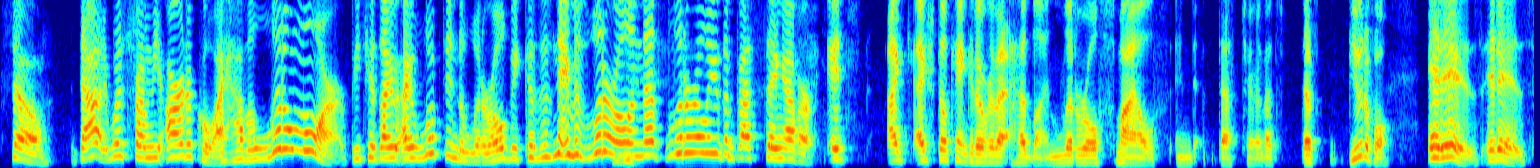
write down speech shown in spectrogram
So that was from the article. I have a little more because I, I looked into literal because his name is literal and that's literally the best thing ever. It's I, I still can't get over that headline. Literal smiles in death chair. That's that's beautiful. It is. It is. So,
